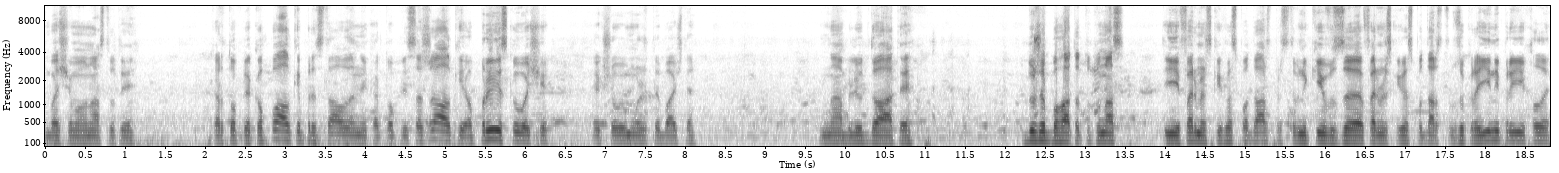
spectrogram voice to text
Бачимо, у нас тут і картопля копалки представлені, картоплі сажалки, оприскувачі, якщо ви можете бачити, наблюдати. Дуже багато тут у нас і фермерських господарств, представників з фермерських господарств з України приїхали.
